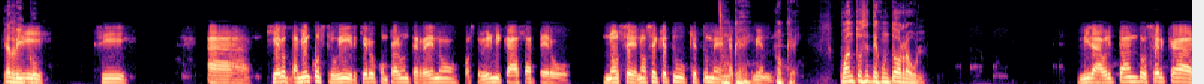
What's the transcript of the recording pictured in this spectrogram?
Qué rico. Sí, sí. Ah, quiero también construir, quiero comprar un terreno, construir mi casa, pero no sé, no sé qué tú, qué tú me, recomiendas. Ok. ¿Cuánto se te juntó, Raúl? Mira, ahorita ando cerca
